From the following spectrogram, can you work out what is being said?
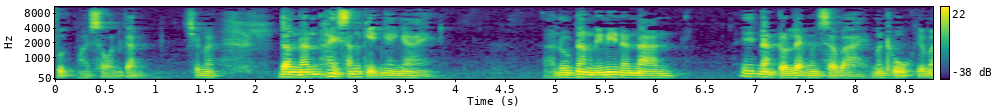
ฝึกมาสอนกันใช่ไหมดังนั้นให้สังเกตง่ายๆเรานั่งนี่นี่นานๆนั่งตอนแรกมันสบาย มันถูกใช่ไหม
